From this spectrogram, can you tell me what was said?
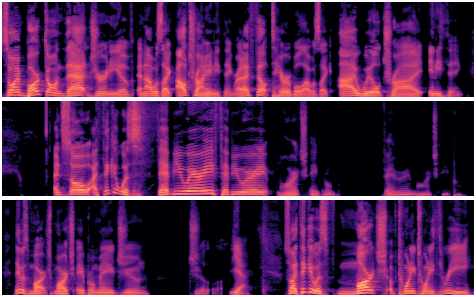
So I embarked on that journey of, and I was like, I'll try anything, right? I felt terrible. I was like, I will try anything. And so I think it was February, February, March, April, February, March, April. I think it was March, March, April, May, June, July. Yeah. So I think it was March of 2023.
